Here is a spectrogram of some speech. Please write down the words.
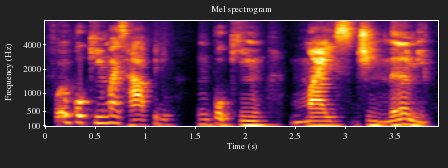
foi um pouquinho mais rápido, um pouquinho mais dinâmico.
